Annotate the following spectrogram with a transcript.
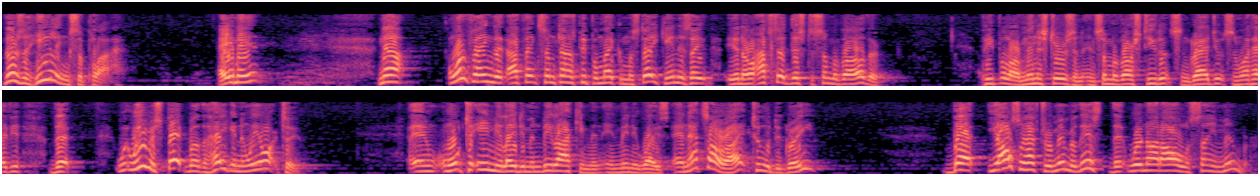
There's a healing supply. Amen. Now, one thing that I think sometimes people make a mistake in is they, you know, I've said this to some of our other people, our ministers and, and some of our students and graduates and what have you, that we, we respect Brother Hagin and we ought to. And want to emulate him and be like him in, in many ways. And that's alright to a degree. But you also have to remember this, that we're not all the same member.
